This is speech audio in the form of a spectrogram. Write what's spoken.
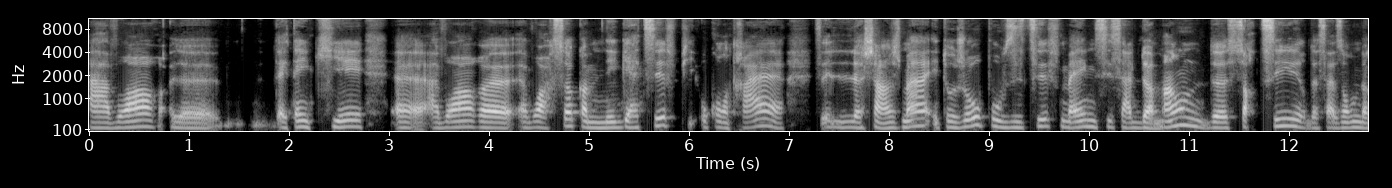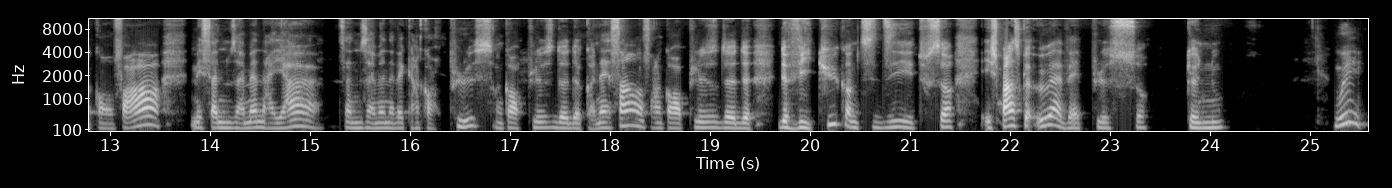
à avoir, heu, d'être inquiets, heu, à voir, heu, à voir ça comme négatif. Puis au contraire, le changement est toujours positif, même si ça demande de sortir de sa zone de confort, mais ça nous amène ailleurs. Ça nous amène avec encore plus, encore plus de connaissances, encore plus de de de vécu, comme tu dis et tout ça et je pense qu'eux avaient plus ça que nous. Oui,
